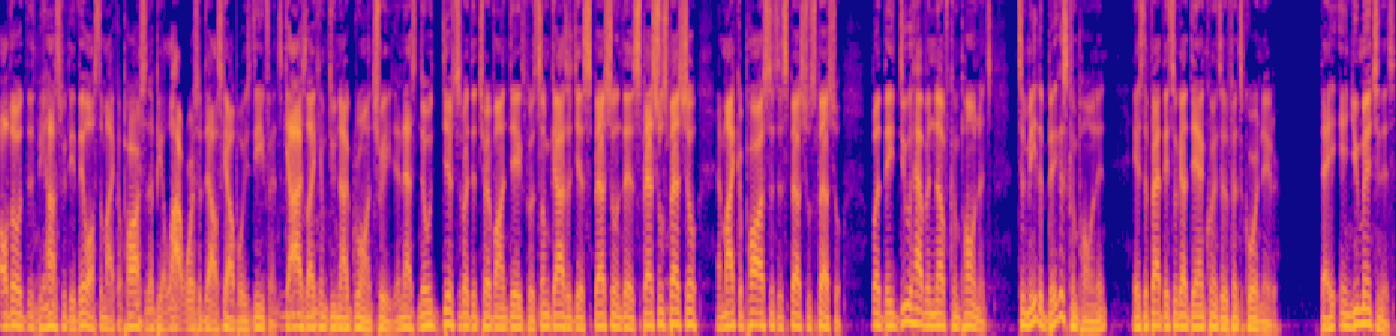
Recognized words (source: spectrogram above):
Although, to be honest with you, they lost to Micah Parsons. That'd be a lot worse for Dallas Cowboys defense. Mm-hmm. Guys like him do not grow on trees. And that's no disrespect to Trevon Diggs, but some guys are just special and they're special, special. And Micah Parsons is special, special. But they do have enough components to me, the biggest component is the fact they still got Dan Quinn as defensive coordinator. That, and you mentioned this.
